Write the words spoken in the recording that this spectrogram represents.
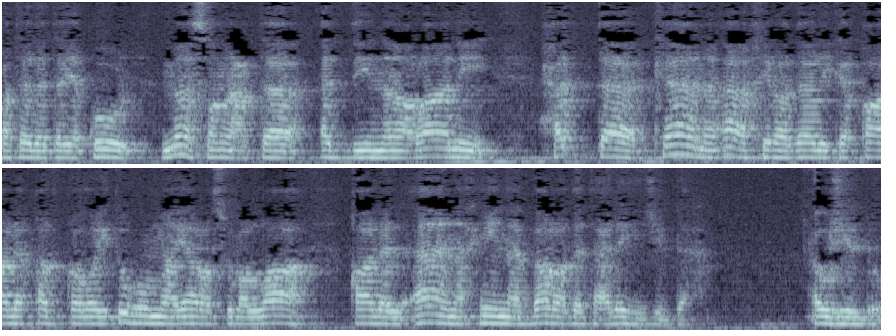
قتادة يقول ما صنعت الديناران حتى كان آخر ذلك؟ قال قد قضيتهما يا رسول الله. قال الآن حين بردت عليه جلده أو جلده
